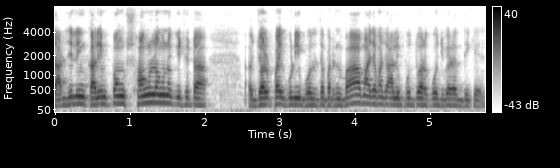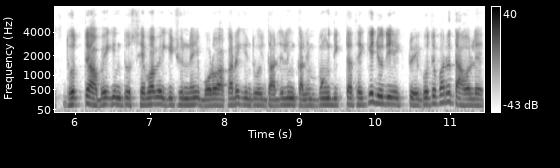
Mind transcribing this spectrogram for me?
দার্জিলিং, কালিম্পং সংলগ্ন কিছুটা জলপাইগুড়ি বলতে পারেন বা মাঝে মাঝে আলিপুরদুয়ার, কোচবিহারের দিকে ধরতে হবে। কিন্তু সেভাবে কিছু নেই বড় আকারে। কিন্তু ওই দার্জিলিং, কালিম্পং দিকটা থেকে যদি একটু এগোতে পারে, তাহলে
